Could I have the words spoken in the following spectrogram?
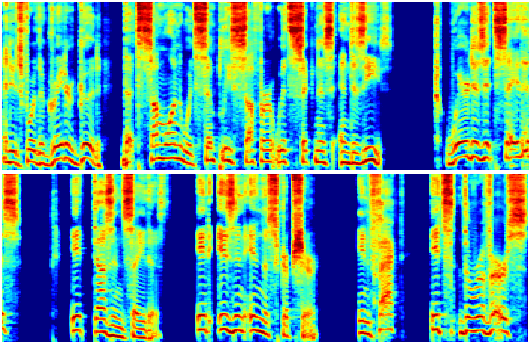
it is for the greater good that someone would simply suffer with sickness and disease? Where does it say this? It doesn't say this. It isn't in the scripture. In fact, it's the reverse.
